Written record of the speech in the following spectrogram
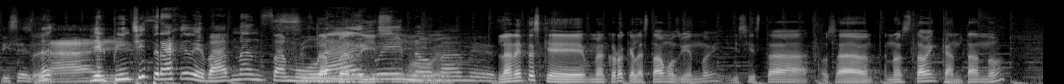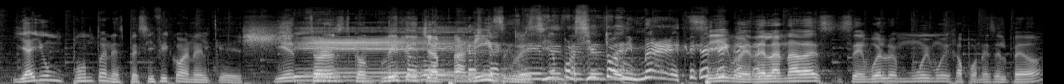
Dices, Sí. Y el pinche traje de Batman samurai, güey, no mames. La neta es que me acuerdo que la estábamos viendo y, y sí está, o sea, nos estaba encantando. Y hay un punto en específico en el que shit, Shit, turns completely güey. Japanese, güey. Sí, 100% anime. Sí, güey, de la nada es- se vuelve muy, muy japonés el pedo.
